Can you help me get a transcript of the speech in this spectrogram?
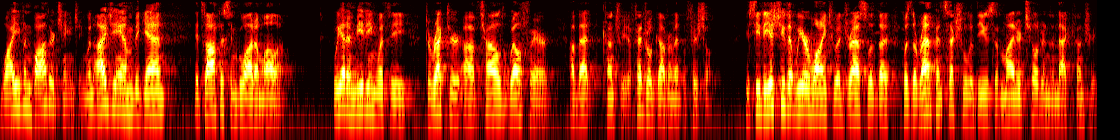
Why even bother changing? When IJM began its office in Guatemala. We had a meeting with the director of child welfare of that country, a federal government official. You see, the issue that we were wanting to address was the, was the rampant sexual abuse of minor children in that country.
